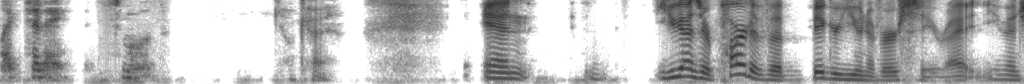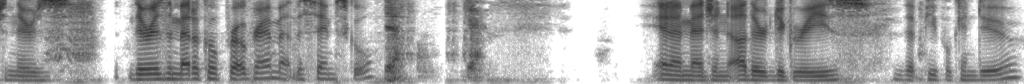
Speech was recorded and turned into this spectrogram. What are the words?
like today, it's smooth. Okay. And you guys are part of a bigger university, right? You mentioned there's there is a medical program at the same school, Yeah. Yes. And I imagine other degrees that people can do.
